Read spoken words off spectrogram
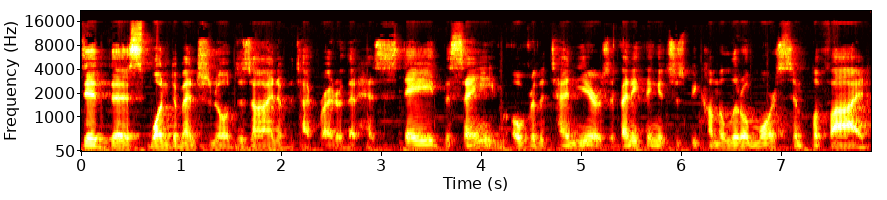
did this one-dimensional design of the typewriter that has stayed the same over the 10 years. If anything, it's just become a little more simplified.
